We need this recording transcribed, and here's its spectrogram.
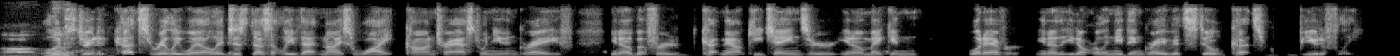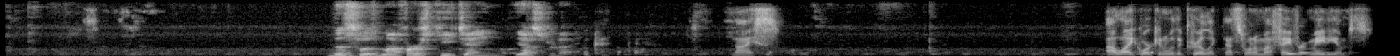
Uh, Well, but extruded cuts really well. It just doesn't leave that nice white contrast when you engrave, you know. But for cutting out keychains or you know making whatever, you know that you don't really need to engrave, it still cuts beautifully. this was my first keychain yesterday. Okay. Nice. I like working with acrylic. That's one of my favorite mediums.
